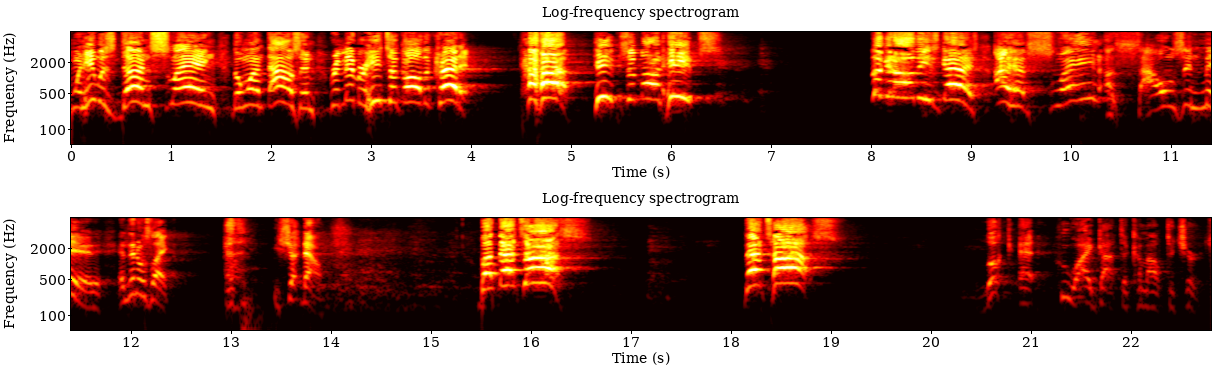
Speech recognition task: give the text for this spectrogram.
when he was done slaying the 1,000, remember, he took all the credit. Ha ha! Heaps upon heaps. Look at all these guys. I have slain a thousand men. And then it was like, he shut down. But that's us. That's us Look at who I got to come out to church.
